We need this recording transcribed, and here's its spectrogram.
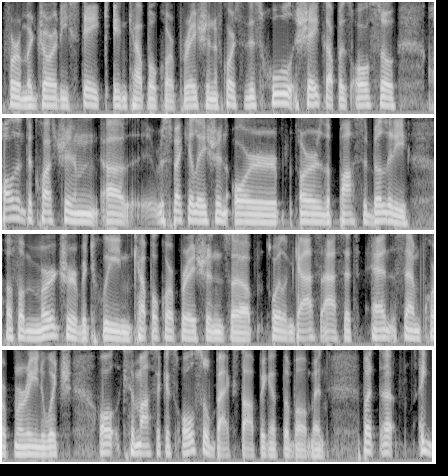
for a majority stake in Keppel Corporation. Of course, this whole shakeup has also called into question uh, speculation or or the possibility of a merger between Keppel Corporation's uh, oil and gas assets and Sembcorp Marine, which Temasek is also backstopping at the moment. But uh, I,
